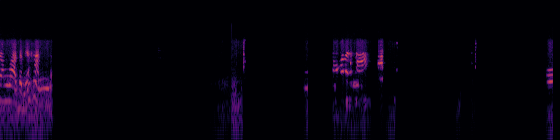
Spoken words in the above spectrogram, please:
จังหวัดแบบนี้ค่ะมีอ๋อ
